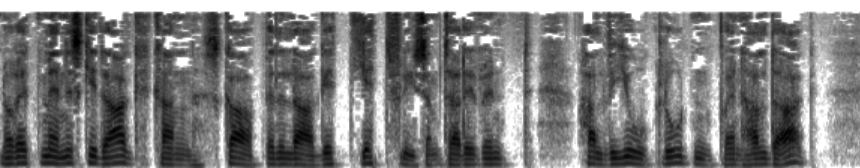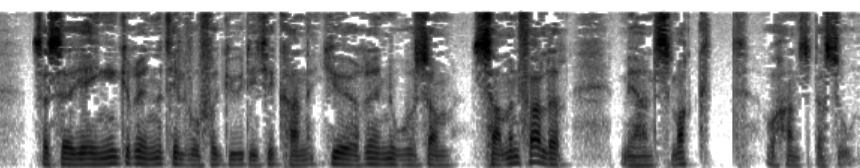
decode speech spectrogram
Når et menneske i dag kan skape eller lage et jetfly som tar det rundt halve jordkloden på en halv dag, så ser jeg ingen grunner til hvorfor Gud ikke kan gjøre noe som sammenfaller med hans makt og hans person.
